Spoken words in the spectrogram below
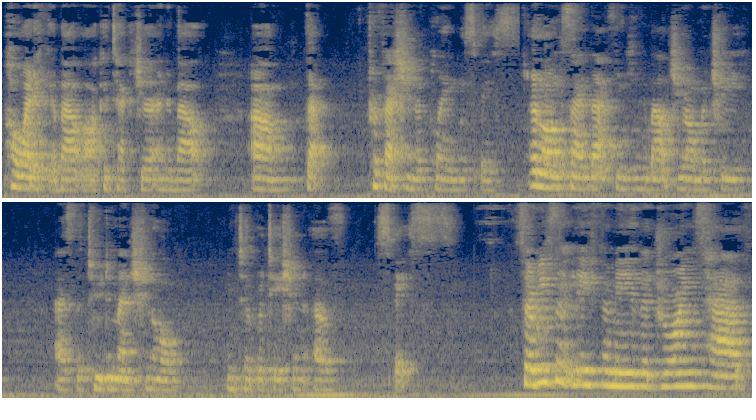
poetic about architecture and about um, that profession of playing with space. Alongside that, thinking about geometry as the two dimensional interpretation of space. So recently for me, the drawings have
